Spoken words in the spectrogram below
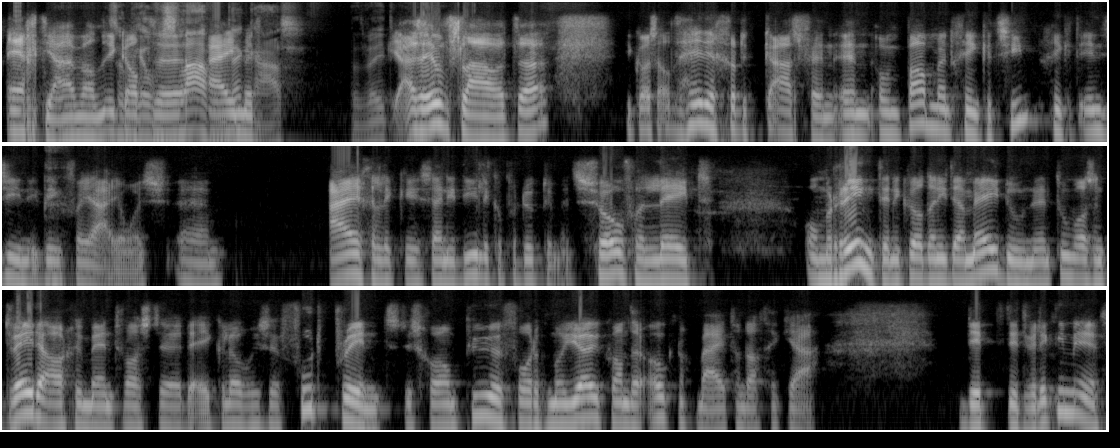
Echt, ja, want ik had uh, ei met kaas. Dat weet ik. Ja, dat is heel verslavend. Hè? Ik was altijd een hele grote kaasfan. En op een bepaald moment ging ik het zien, ging ik het inzien. Ik denk van ja, jongens, ehm, eigenlijk zijn die dierlijke producten met zoveel leed omringd en ik wil daar niet aan meedoen. En toen was een tweede argument was de, de ecologische footprint. Dus gewoon puur voor het milieu kwam er ook nog bij. Toen dacht ik, ja, dit, dit wil ik niet meer.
